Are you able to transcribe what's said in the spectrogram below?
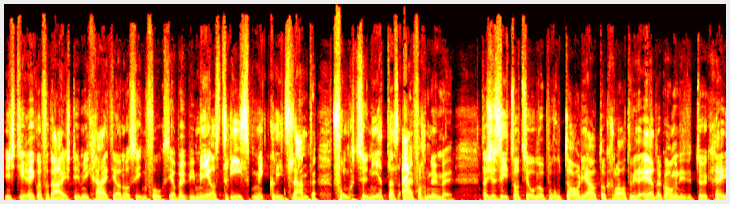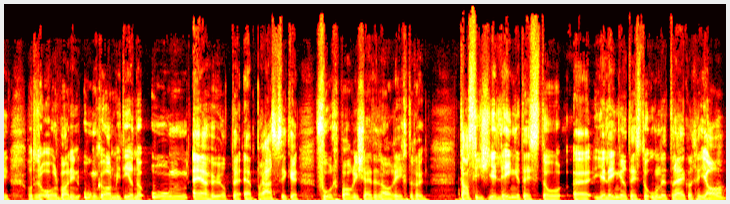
ist die Regel von der Einstimmigkeit ja noch sinnvoll gewesen. Aber bei mehr als 30 Mitgliedsländern funktioniert das einfach nicht mehr. Das ist eine Situation, wo brutale Autokraten wie der Erdogan in der Türkei oder der Orban in Ungarn mit ihren unerhörten Erpressungen furchtbare Schäden anrichten können. Das ist je länger, desto, äh, je länger, desto unerträglicher. Ja,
